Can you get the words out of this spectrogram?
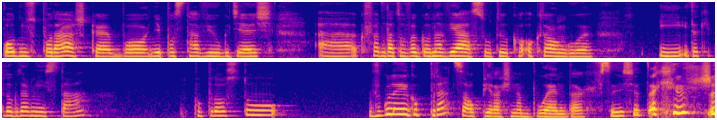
odniósł porażkę, bo nie postawił gdzieś e, kwadratowego nawiasu, tylko okrągły. I, I taki programista po prostu w ogóle jego praca opiera się na błędach, w sensie takim, że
